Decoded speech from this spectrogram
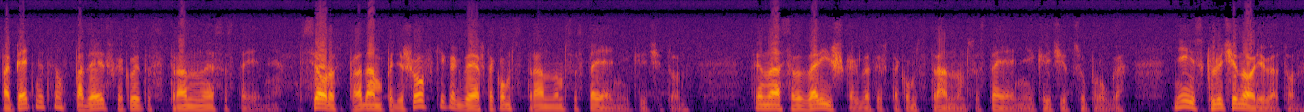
по пятницам впадает в какое-то странное состояние. «Все распродам по дешевке, когда я в таком странном состоянии», — кричит он. «Ты нас разоришь, когда ты в таком странном состоянии», — кричит супруга. «Не исключено», — ревет он.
